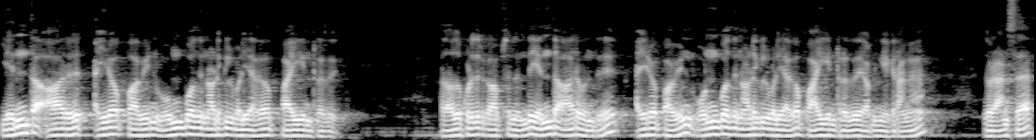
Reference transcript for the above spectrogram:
எந்த ஆறு ஐரோப்பாவின் ஒம்பது நாடுகள் வழியாக பாய்கின்றது? அதாவது கொடுத்துருக்க ஆப்ஷன்லேருந்து எந்த ஆறு வந்து ஐரோப்பாவின் ஒன்பது நாடுகள் வழியாக பாய்கின்றது அப்படின்னு கேட்குறாங்க இதோட ஆன்சர்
